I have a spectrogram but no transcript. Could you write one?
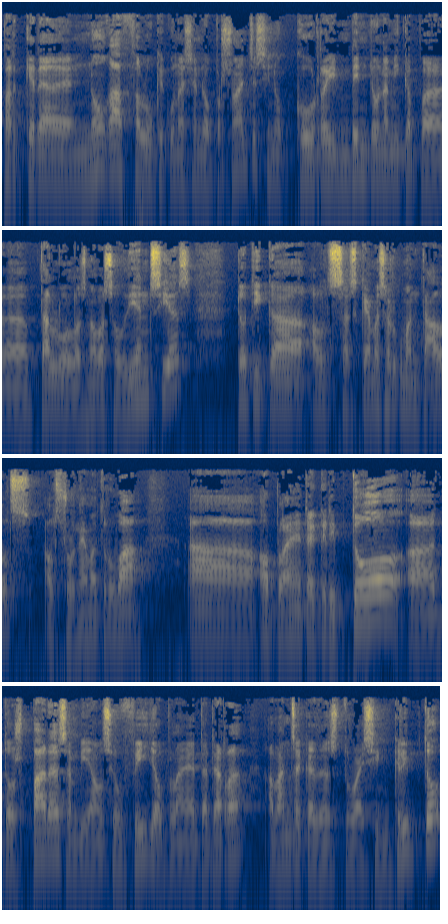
perquè era- no agafa el que coneixem del personatge, sinó que ho reinventa una mica per adaptar-lo a les noves audiències, tot i que els esquemes argumentals els tornem a trobar eh, al planeta Krypto, eh, dos pares envien el seu fill al planeta Terra abans que destrueixin Krypto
